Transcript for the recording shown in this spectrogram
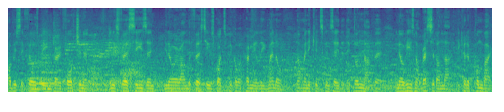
Obviously, Phil's been very fortunate in his first season. You know, around the first team squad to pick up a Premier League medal. Not many kids can say that they've done that, but you know he's not rested on that. He could have come back,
